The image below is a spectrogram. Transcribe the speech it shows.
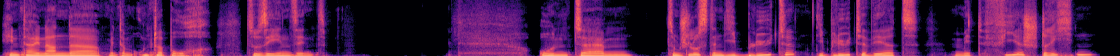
hintereinander mit einem Unterbruch zu sehen sind. Und ähm, zum Schluss dann die Blüte. Die Blüte wird mit vier Strichen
